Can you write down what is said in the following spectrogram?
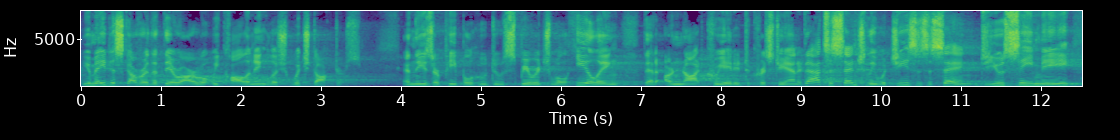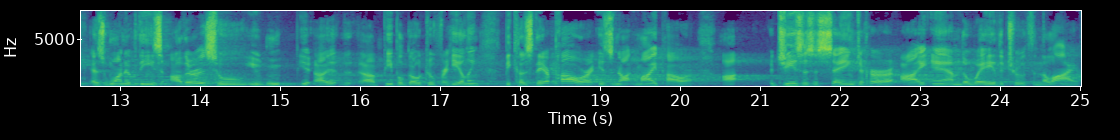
you may discover that there are what we call in English witch doctors. And these are people who do spiritual healing that are not created to Christianity. That's essentially what Jesus is saying. Do you see me as one of these others who you, uh, uh, people go to for healing? Because their power is not my power. Uh, Jesus is saying to her, I am the way, the truth, and the life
